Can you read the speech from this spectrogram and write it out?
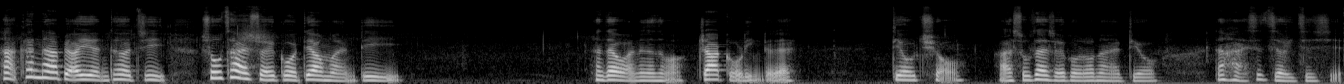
他看他表演特技，蔬菜水果掉满地。他在玩那个什么 juggling，对不对？丢球，把蔬菜水果都拿来丢，但还是只有一只鞋。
